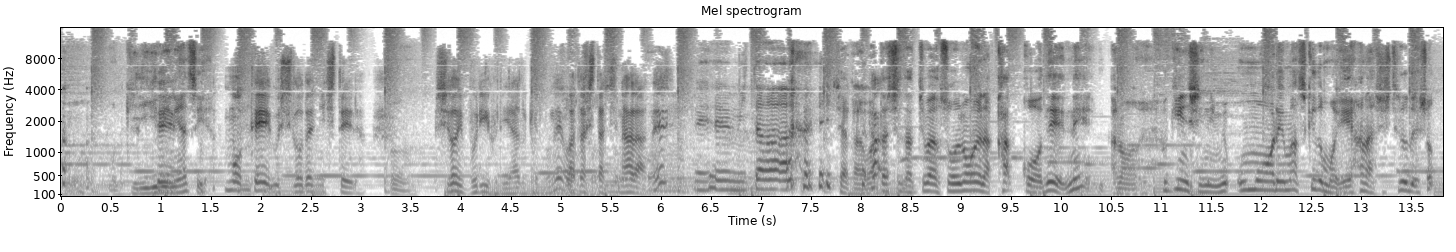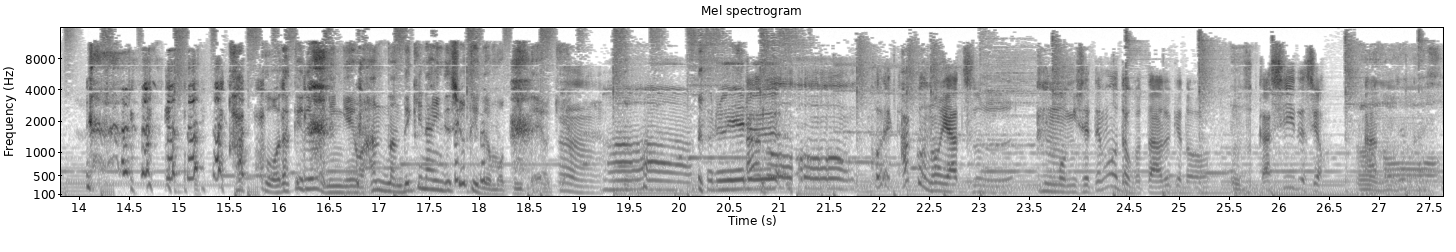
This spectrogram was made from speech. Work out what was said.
うんもうギリギリのやつや。もう手後ろ手にして、うん。白いブリーフでやるけどね、私たちならね。えー、見たい。だから私たちはそのような格好でね、あの、不謹慎に思われますけども、ええ話してるでしょ 格好だけでは人間は判断できないんですよって言って思っていたよ。うん。あああ、震える。のーこれ過去のやつも見せてもらったことあるけど、難しいですよ。うんあの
